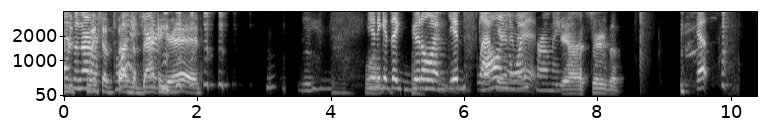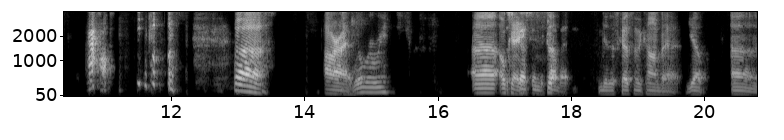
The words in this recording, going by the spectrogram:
has nervous a nervous twitch upside the back of your head. You're gonna get the good old Like, Gibbs slap here in a away minute. from me. Yeah, that's true. The Yep. Ow. uh, all right, where were we? Uh, okay, Discussing the so- combat. Yeah, discussing the combat. Yep. Uh,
